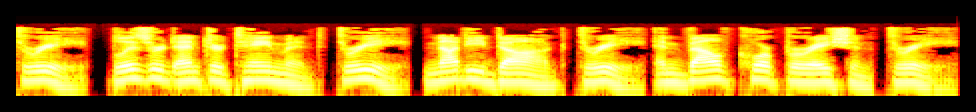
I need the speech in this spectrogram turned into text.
3, Blizzard Entertainment 3, Naughty Dog 3 and Valve Corporation 3.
